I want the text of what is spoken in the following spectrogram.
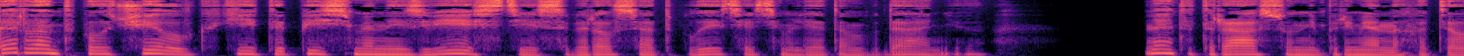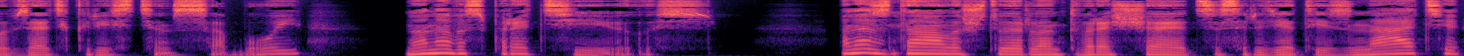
Эрланд получил какие-то письменные известия и собирался отплыть этим летом в Данию. На этот раз он непременно хотел взять Кристин с собой, но она воспротивилась. Она знала, что Эрланд вращается среди этой знати,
